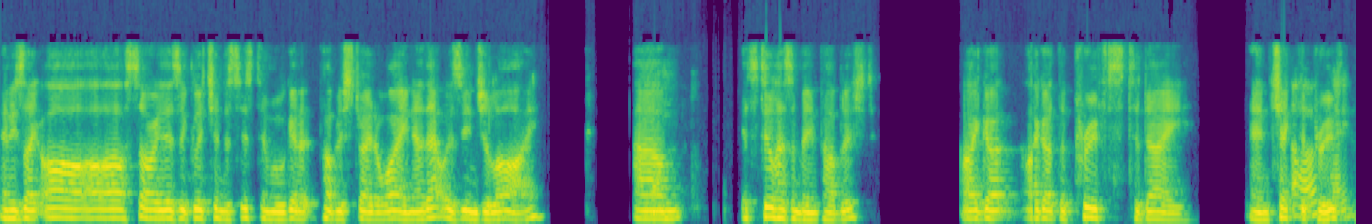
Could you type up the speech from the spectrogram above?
And he's like, oh, oh, sorry, there's a glitch in the system. We'll get it published straight away. Now, that was in July. Um, it still hasn't been published. I got I got the proofs today and checked oh, the proofs okay.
